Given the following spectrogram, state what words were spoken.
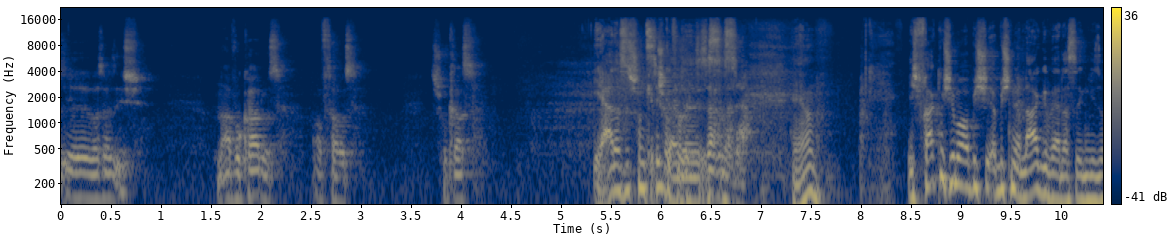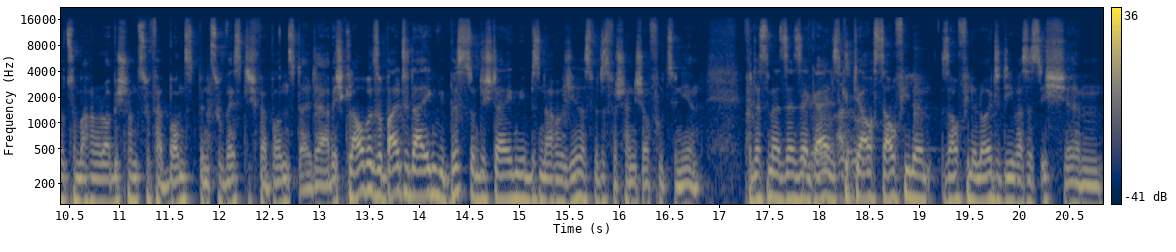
äh, was weiß ich und Avocados aufs Haus. ist schon krass. Ja, das ist schon verrückte Das Sachen, Alter. ja. Ich frage mich immer, ob ich, ob ich in der Lage wäre, das irgendwie so zu machen oder ob ich schon zu verbonst bin, zu westlich verbonst, Alter. Aber ich glaube, sobald du da irgendwie bist und dich da irgendwie ein bisschen arrangierst, wird das wahrscheinlich auch funktionieren. Ich finde das immer sehr, sehr geil. Es gibt also- ja auch sau viele, sau viele Leute, die, was weiß ich, ähm,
